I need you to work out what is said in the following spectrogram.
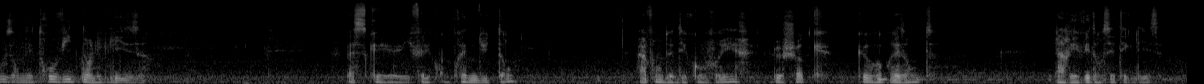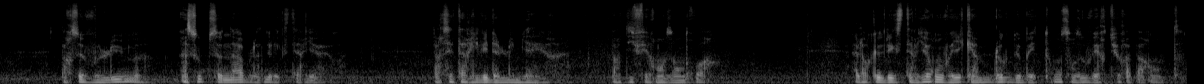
vous emmenez trop vite dans l'église. Parce qu'il fallait qu'on prenne du temps avant de découvrir le choc que représente l'arrivée dans cette église, par ce volume insoupçonnable de l'extérieur, par cette arrivée de la lumière, par différents endroits, alors que de l'extérieur on voyait qu'un bloc de béton sans ouverture apparente.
